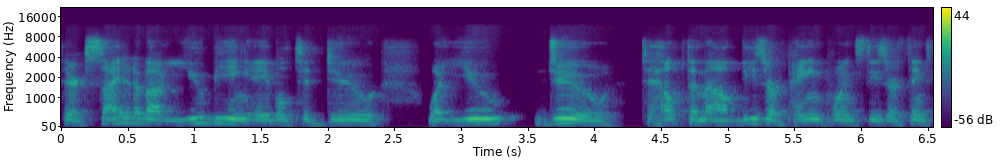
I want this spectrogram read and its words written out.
They're excited about you being able to do what you do to help them out. These are pain points. These are things.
